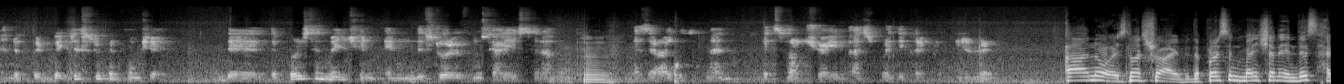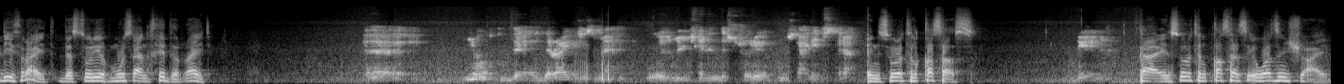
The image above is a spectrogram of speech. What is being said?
end of it. But just to confirm, Sheikh, the, the person mentioned in the story of Musa salam hmm. as a righteous man, it's not Shu'aib as per the correct opinion, right? Uh, no, it's not Shu'aib. The person mentioned in this hadith, right? The story of Musa and Khidr, right? Uh, no, the, the righteous man who was mentioned in the story of Musa. In Surah Al-Qasas. Yeah. Uh, in Surah Al-Qasas, it wasn't Shu'aib.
